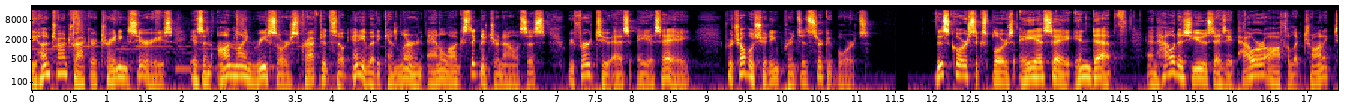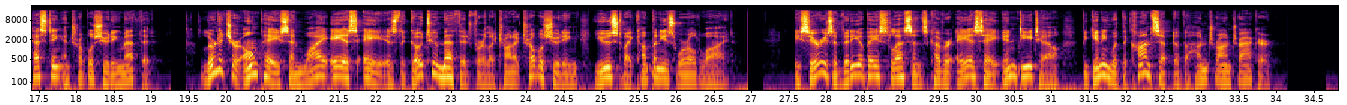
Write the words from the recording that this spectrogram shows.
The Huntron Tracker Training Series is an online resource crafted so anybody can learn analog signature analysis, referred to as ASA, for troubleshooting printed circuit boards. This course explores ASA in depth and how it is used as a power off electronic testing and troubleshooting method. Learn at your own pace and why ASA is the go to method for electronic troubleshooting used by companies worldwide. A series of video based lessons cover ASA in detail, beginning with the concept of the Huntron tracker.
